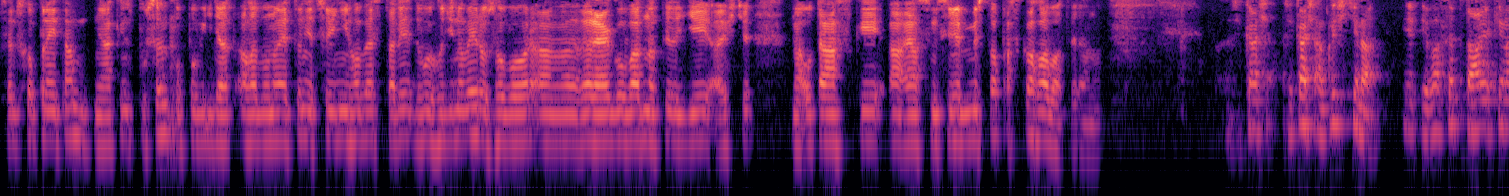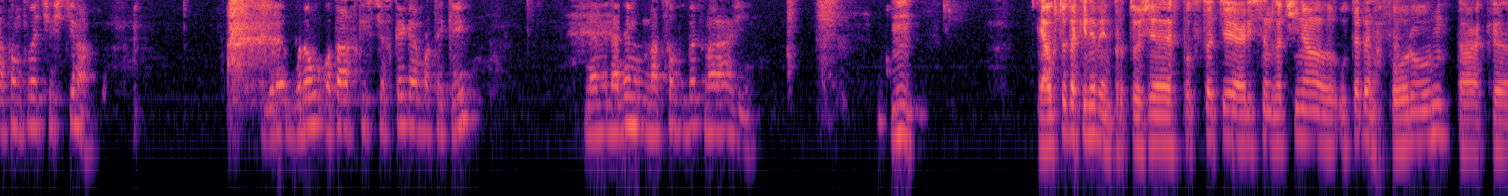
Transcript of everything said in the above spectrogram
jsem schopný tam nějakým způsobem popovídat, ale ono je to něco jiného vést tady dvouhodinový rozhovor a reagovat na ty lidi a ještě na otázky a já si myslím, že by mi z toho praskla hlava teda, no. Říkáš, říkáš angličtina. Iva se ptá, jak je na tom tvoje čeština. Bude, budou otázky z české gramatiky? Ne, nevím, na co vůbec naráží. Hmm. Já už to taky nevím, protože v podstatě, když jsem začínal u tebe na fórum, tak eh,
